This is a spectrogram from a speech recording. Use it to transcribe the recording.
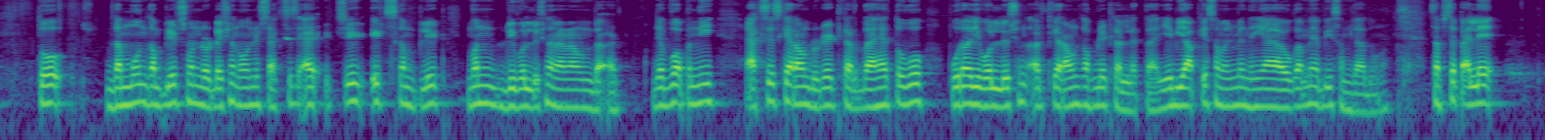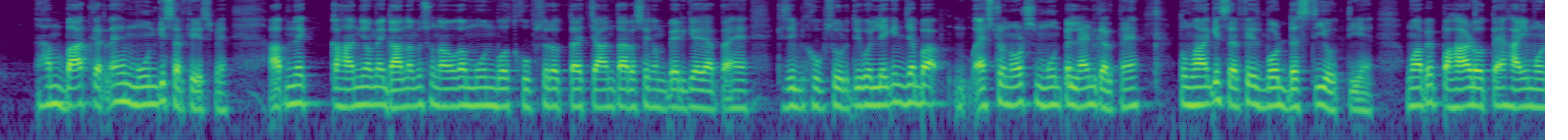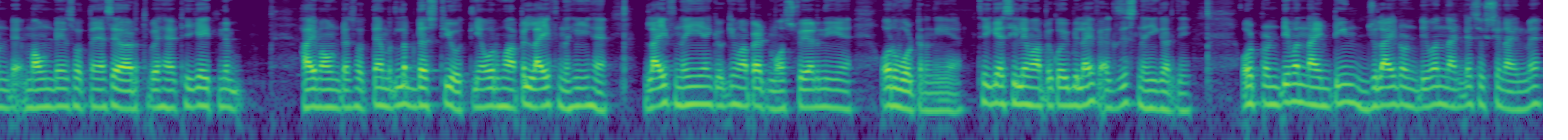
तो the moon complete one rotation on its axis its complete one revolution around the earth जब वो अपनी एक्सिस के अराउंड रोटेट करता है तो वो पूरा रिवोल्यूशन अर्थ के अराउंड कंप्लीट कर लेता है। ये भी आपके समझ में नहीं आया होगा, मैं अभी समझा दूँगा। सबसे पहले हम बात करते हैं मून की सरफेस पे। आपने कहानियों में, गानों में सुना होगा मून बहुत खूबसूरत होता है, चाँद तारों से कंपेयर किया जाता है किसी भी खूबसूरती को। लेकिन जब एस्ट्रोनॉट्स मून पे लैंड करते हैं तो वहाँ की सरफेस बहुत डस्टी होती है। वहाँ पे पहाड़ होते हैं हाई माउंटेन माउंटेन्स होते हैं, जैसे अर्थ पे हैं, ठीक है, इतने हाई माउंटेन्स होते हैं मतलब डस्टी होती हैं, और वहाँ पे लाइफ नहीं है। लाइफ नहीं है क्योंकि वहाँ पे एटमॉस्फेयर नहीं है और वाटर नहीं है, ठीक है, इसीलिए वहाँ पे कोई भी लाइफ एग्जिस्ट नहीं करती। और ट्वेंटी वन नाइनटीन, जुलाई twenty one nineteen sixty nine में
